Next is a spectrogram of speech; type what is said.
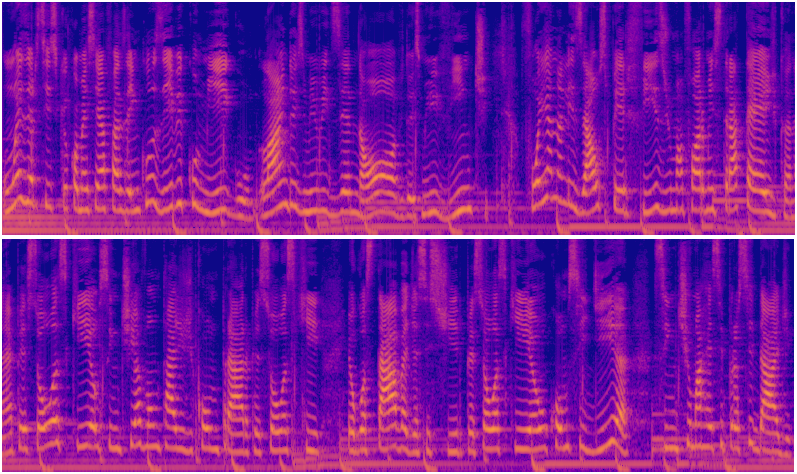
Um exercício que eu comecei a fazer, inclusive comigo, lá em 2019, 2020, foi analisar os perfis de uma forma estratégica, né? Pessoas que eu sentia vontade de comprar, pessoas que eu gostava de assistir, pessoas que eu conseguia sentir uma reciprocidade.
